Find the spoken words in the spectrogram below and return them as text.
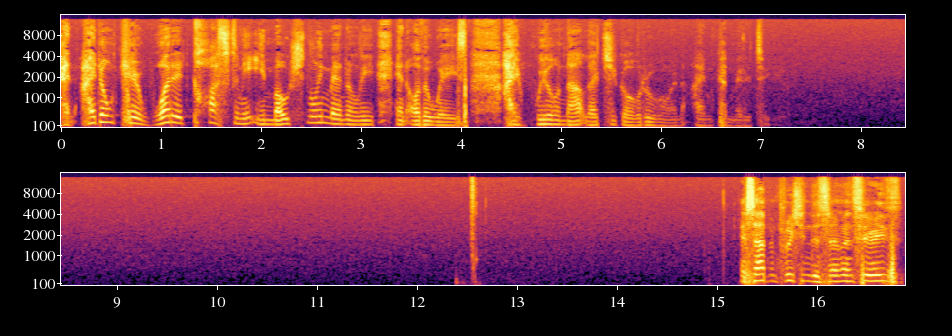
And I don't care what it costs me emotionally, mentally, and other ways. I will not let you go to ruin. I'm committed to you. As I've been preaching this sermon series,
